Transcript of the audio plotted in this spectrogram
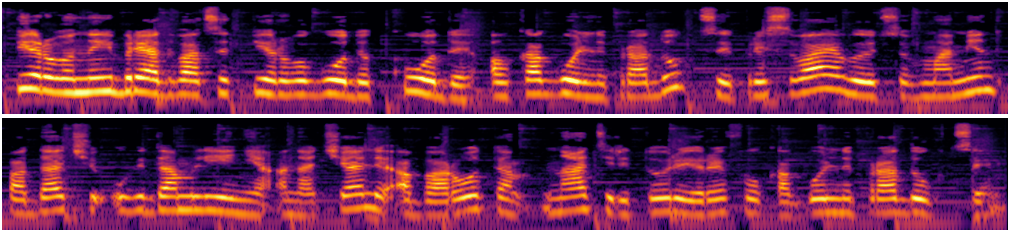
с 1 ноября 2021 года коды алкогольной продукции присваиваются в момент подачи уведомления о начале оборота на территории РФ алкогольной продукции.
